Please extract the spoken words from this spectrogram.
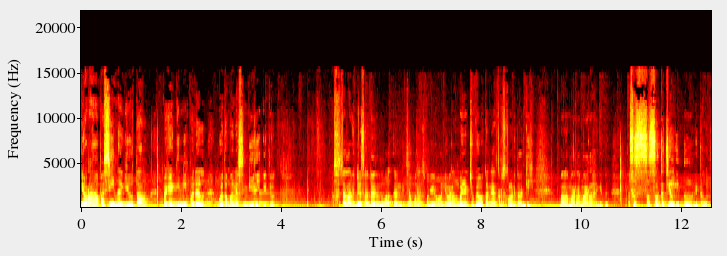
ini orang apa sih nagih utang sampai kayak gini padahal gue temannya sendiri gitu secara tidak sadar lu akan dicap orang sebagai oh ini orang banyak juga utangnya. Terus kalau ditagih malah marah-marah gitu. Sekecil itu gitu loh.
